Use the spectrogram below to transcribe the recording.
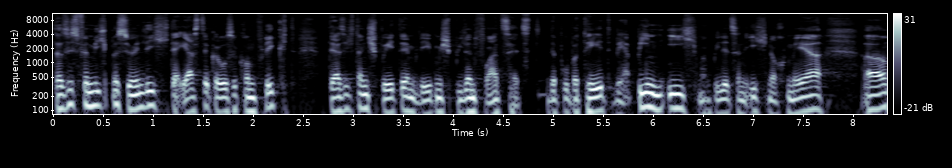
Das ist für mich persönlich der erste große Konflikt, der sich dann später im Leben spielend fortsetzt. In der Pubertät, wer bin ich? Man bildet sein Ich noch mehr. Äh,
